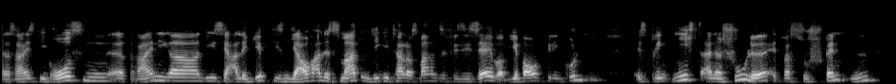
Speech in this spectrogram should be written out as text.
Das heißt, die großen äh, Reiniger, die es ja alle gibt, die sind ja auch alle smart und digital. Was machen sie für sich selber? Wir bauen für den Kunden. Es bringt nichts einer Schule, etwas zu spenden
